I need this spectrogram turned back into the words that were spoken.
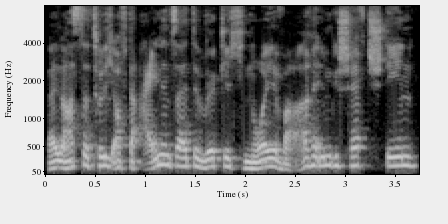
Weil du hast natürlich auf der einen Seite wirklich neue Ware im Geschäft stehen,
